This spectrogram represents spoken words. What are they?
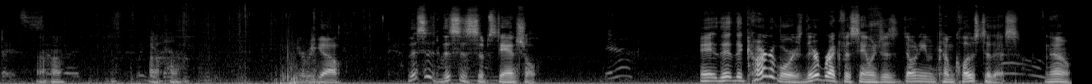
but it's Uh-huh. so good. We Uh-huh. Here we go. This is this is substantial. Yeah. Eh, The, the carnivores, their breakfast sandwiches don't even come close to this. No.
